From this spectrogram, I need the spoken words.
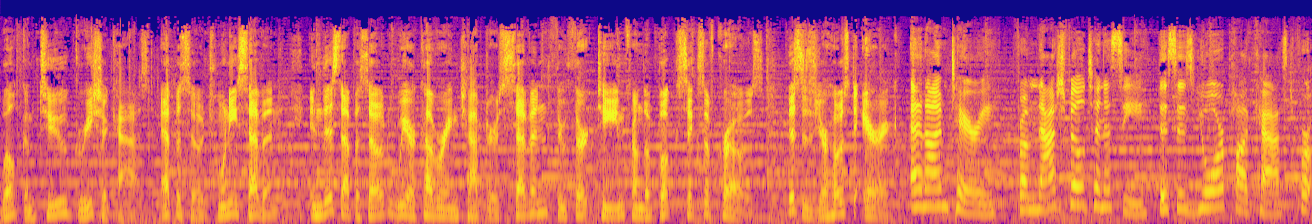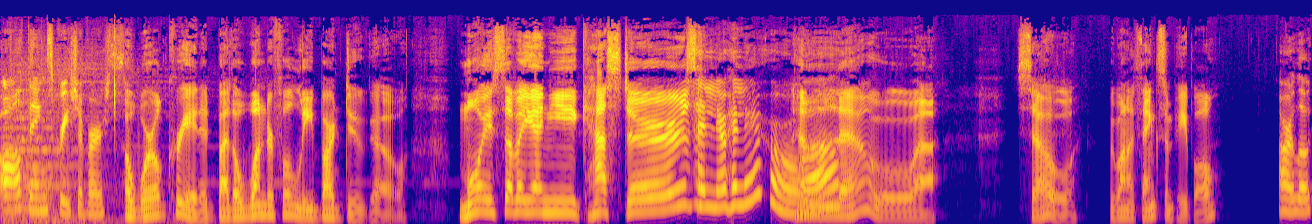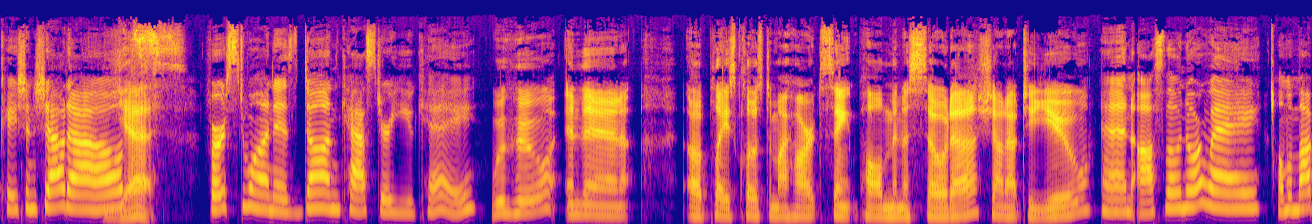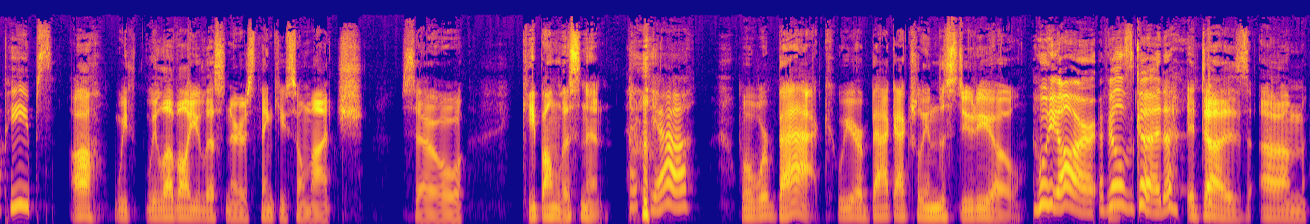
Welcome to Grisha Cast, episode 27. In this episode, we are covering chapters 7 through 13 from the book Six of Crows. This is your host, Eric. And I'm Terry from Nashville, Tennessee. This is your podcast for all things Grishaverse. A world created by the wonderful Leigh Bardugo. Moi Sabayani casters! Hello, hello. Hello. So, we want to thank some people. Our location shout out. Yes. First one is Doncaster, UK. Woohoo. And then a place close to my heart, St. Paul, Minnesota. Shout out to you. And Oslo, Norway, home of my peeps. Ah, we we love all you listeners. Thank you so much. So keep on listening. Heck yeah. well, we're back. We are back actually in the studio. We are. It feels good. It does. Um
